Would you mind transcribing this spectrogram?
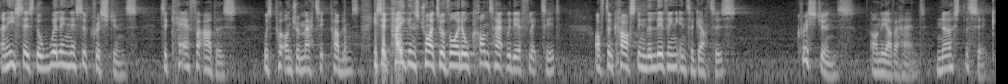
and he says the willingness of Christians to care for others was put on dramatic problems. He said pagans tried to avoid all contact with the afflicted, often casting the living into gutters. Christians, on the other hand, nursed the sick,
